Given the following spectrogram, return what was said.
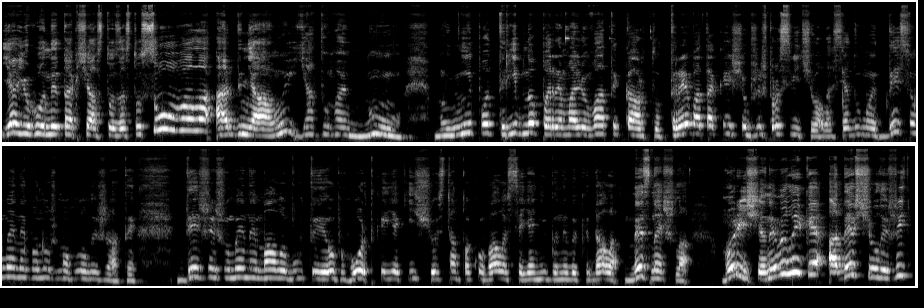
я його не так часто застосовувала, а днями я думаю, ну, мені потрібно перемалювати карту. Треба таке, щоб ж просвічувалась. Я думаю, десь у мене воно ж могло лежати. Десь ж у мене мало бути обгортки, які щось там пакувалося, я ніби не викидала, не знайшла. Горіще невелике, а дещо лежить,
